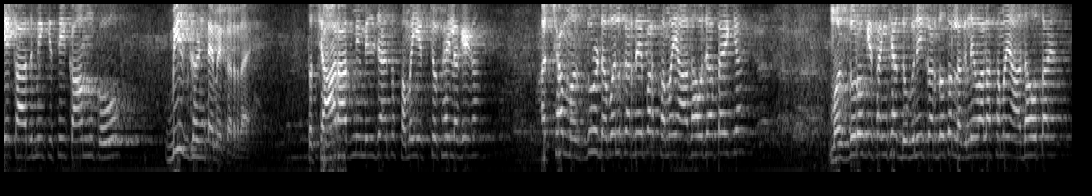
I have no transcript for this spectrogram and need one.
एक आदमी किसी काम को 20 घंटे में कर रहा है तो चार आदमी मिल जाए तो समय एक चौथाई लगेगा। अच्छा मजदूर डबल करने पर समय आधा हो जाता है क्या? मजदूरों की संख्या दुगनी कर दो तो लगने वाला समय आधा होता है।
